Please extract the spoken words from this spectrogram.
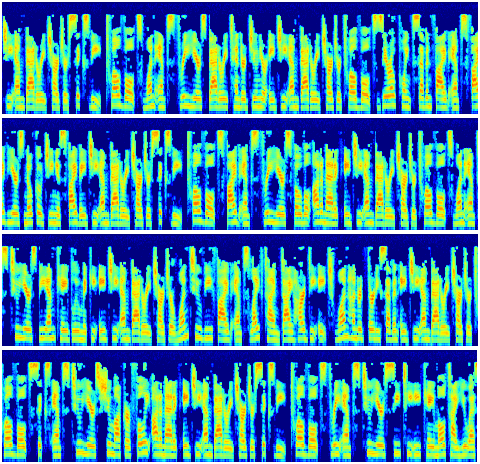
AGM battery charger 6V, 12 volts 1 amps 3 years battery tender junior AGM battery charger 12 volts 0.75 amps 5 years Noco Genius 5 AGM battery charger 6V, 12 volts 5 amps 3 years Foval automatic AGM battery charger 12 volts 1 amps 2 years BMK Blue Mickey AGM battery charger 12V 5 amps lifetime Die Hard DH 137 AGM battery charger 12 volts 6 amps 2 years Schumacher fully automatic AGM battery charger 6V, 12 volts 3 amps 2 years CTEK multi-US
